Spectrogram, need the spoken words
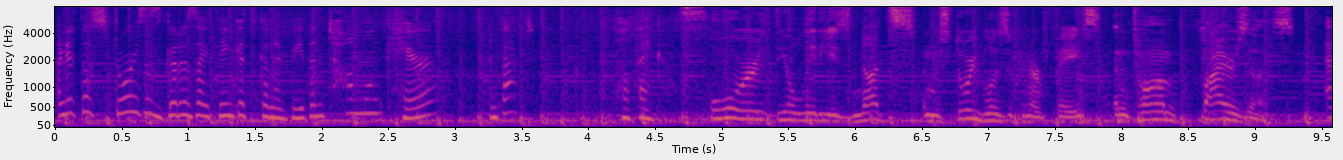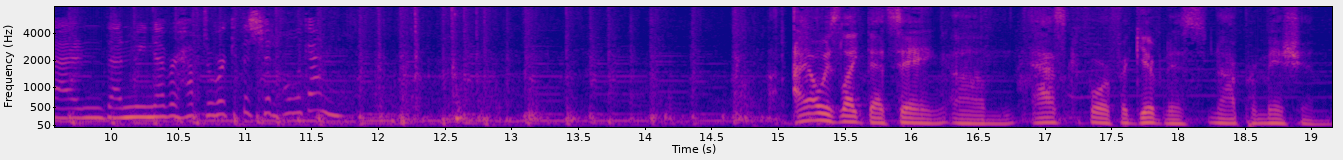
And if the story's as good as I think it's gonna be, then Tom won't care. In fact, he'll thank us. Or the old lady is nuts and the story blows up in her face and Tom fires us. And then we never have to work at the shithole again. I always like that saying, um, ask for forgiveness, not permission.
